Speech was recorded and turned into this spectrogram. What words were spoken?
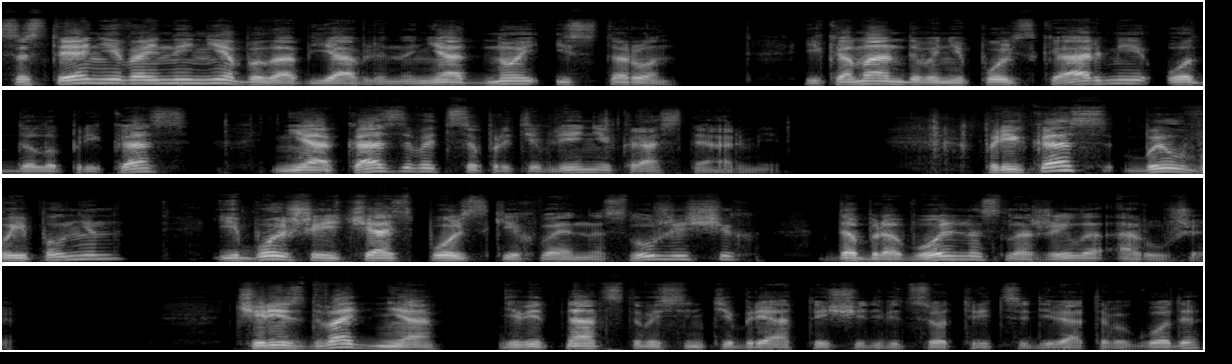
Состояние войны не было объявлено ни одной из сторон, и командование польской армии отдало приказ не оказывать сопротивления Красной армии. Приказ был выполнен, и большая часть польских военнослужащих добровольно сложила оружие. Через два дня, 19 сентября 1939 года,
